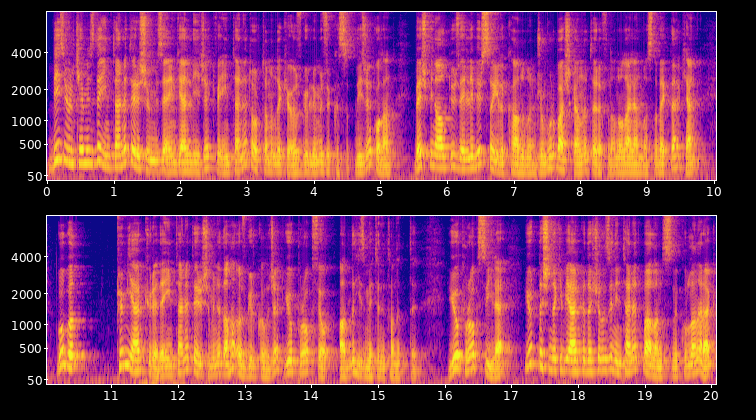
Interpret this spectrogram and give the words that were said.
Biz ülkemizde internet erişimimizi engelleyecek ve internet ortamındaki özgürlüğümüzü kısıtlayacak olan 5651 sayılı kanunun Cumhurbaşkanlığı tarafından onaylanmasını beklerken Google tüm yer kürede internet erişimini daha özgür kılacak uProxy adlı hizmetini tanıttı. uProxy ile yurt dışındaki bir arkadaşınızın internet bağlantısını kullanarak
